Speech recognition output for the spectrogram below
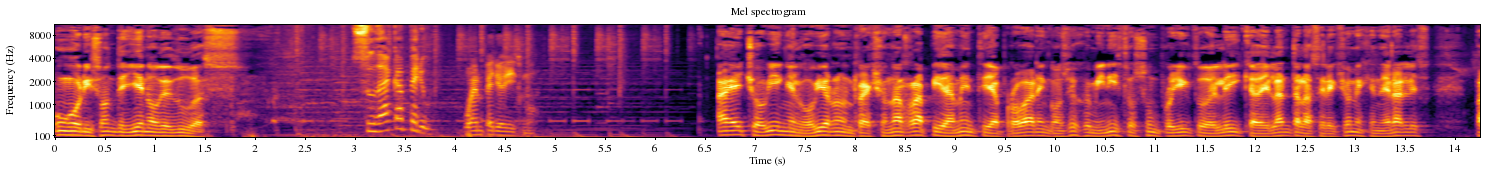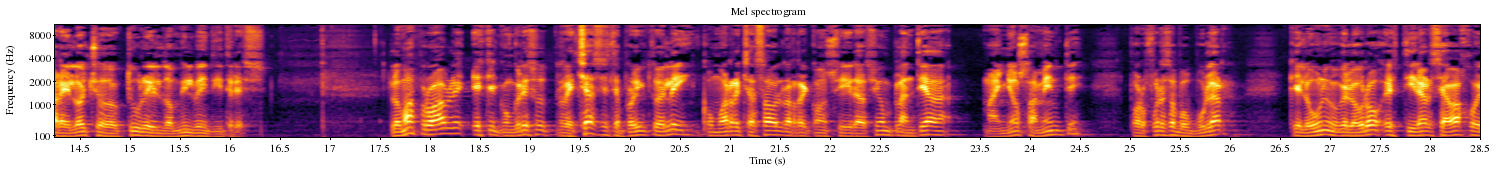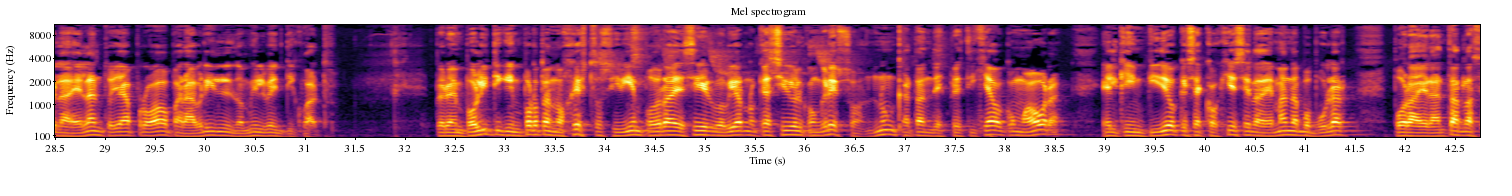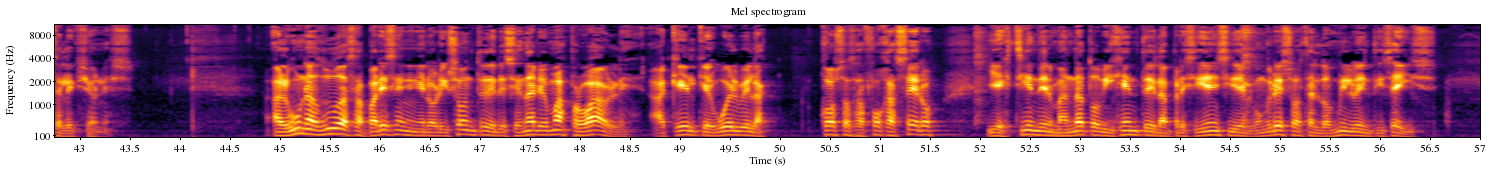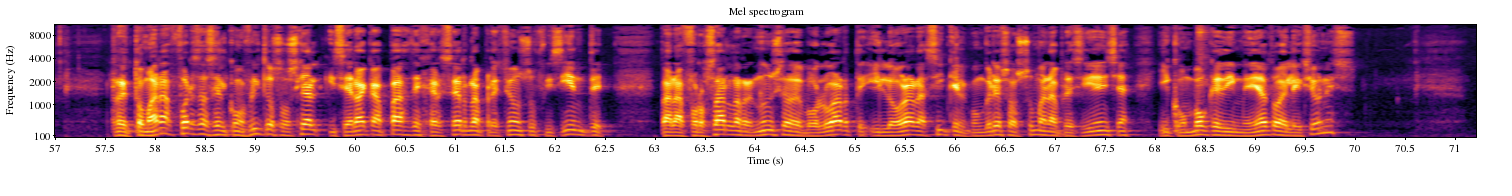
un horizonte lleno de dudas. Sudaca, Perú. Buen periodismo. Ha hecho bien el gobierno en reaccionar rápidamente y aprobar en Consejo de Ministros un proyecto de ley que adelanta las elecciones generales para el 8 de octubre del 2023. Lo más probable es que el Congreso rechace este proyecto de ley, como ha rechazado la reconsideración planteada mañosamente por Fuerza Popular que lo único que logró es tirarse abajo el adelanto ya aprobado para abril del 2024. Pero en política importan los gestos, si bien podrá decir el gobierno que ha sido el Congreso, nunca tan desprestigiado como ahora, el que impidió que se acogiese la demanda popular por adelantar las elecciones. Algunas dudas aparecen en el horizonte del escenario más probable, aquel que vuelve las cosas a foja cero y extiende el mandato vigente de la presidencia y del Congreso hasta el 2026. Retomará fuerzas el conflicto social y será capaz de ejercer la presión suficiente para forzar la renuncia de Boluarte y lograr así que el Congreso asuma la presidencia y convoque de inmediato a elecciones?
